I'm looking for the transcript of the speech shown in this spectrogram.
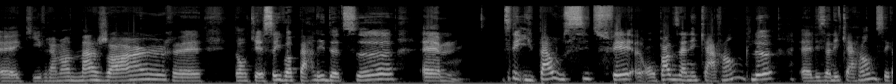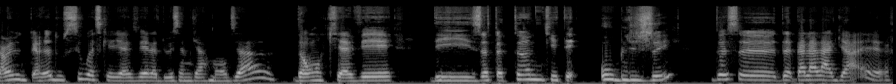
euh, qui est vraiment majeure. donc ça, il va parler de ça. il parle aussi du fait, on parle des années 40, là. les années 40, c'est quand même une période aussi où est-ce qu'il y avait la Deuxième Guerre mondiale. Donc, il y avait des Autochtones qui étaient obligés de se, d'aller à la guerre.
